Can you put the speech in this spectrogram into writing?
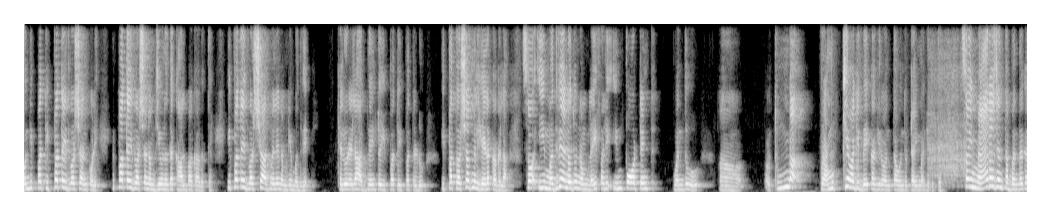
ಒಂದು ಇಪ್ಪತ್ತು, ಇಪ್ಪತ್ತೈದು ವರ್ಷ ಅನ್ಕೊಳ್ಳಿ. ಇಪ್ಪತ್ತೈದು ವರ್ಷ ನಮ್ಮ ಜೀವನದ ಕಾಲ್ ಭಾಗ ಆಗುತ್ತೆ. ಇಪ್ಪತ್ತೈದು ವರ್ಷ ಆದಮೇಲೆ ನಮಗೆ ಮದುವೆ. ಕೆಲವರೆಲ್ಲ ಹದಿನೆಂಟು, ಇಪ್ಪತ್ತು, ಇಪ್ಪತ್ತೆರಡು, ಇಪ್ಪತ್ತು ವರ್ಷ ಆದಮೇಲೆ ಹೇಳೋಕ್ಕಾಗಲ್ಲ. ಸೊ ಈ ಮದುವೆ ಅನ್ನೋದು ನಮ್ಮ ಲೈಫಲ್ಲಿ ಇಂಪಾರ್ಟೆಂಟ್ ಒಂದು ತುಂಬ ಪ್ರಾಮುಖ್ಯವಾಗಿ ಬೇಕಾಗಿರುವಂಥ ಒಂದು ಟೈಮ್ ಆಗಿರುತ್ತೆ. ಸೊ ಈ ಮ್ಯಾರೇಜ್ ಅಂತ ಬಂದಾಗ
